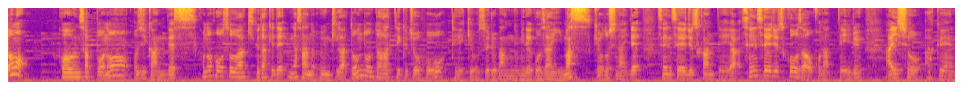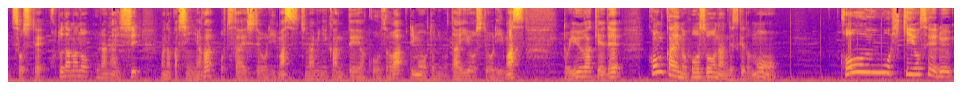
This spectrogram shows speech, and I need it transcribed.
どうも幸運殺法のお時間です。この放送は聞くだけで皆さんの運気がどんどんと上がっていく情報を提供する番組でございます。京都市内で先生術鑑定や先生術講座を行っている相性悪縁そして言霊の占い師真中信也がお伝えしております。ちなみに鑑定や講座はリモートにも対応しております。というわけで今回の放送なんですけども幸運を引き寄せる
